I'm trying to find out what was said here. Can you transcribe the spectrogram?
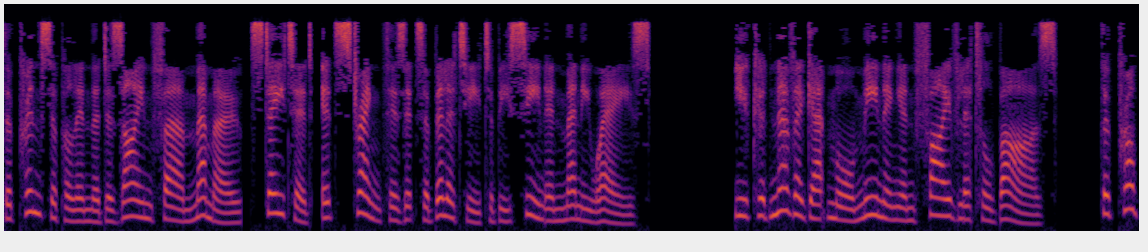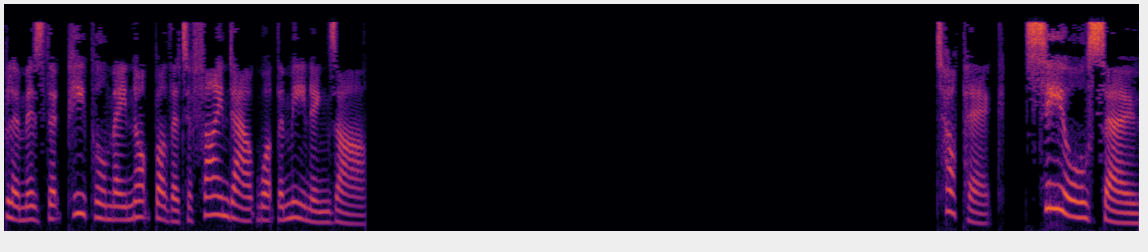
the principal in the design firm Memo, stated, its strength is its ability to be seen in many ways. You could never get more meaning in five little bars. The problem is that people may not bother to find out what the meanings are. See also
